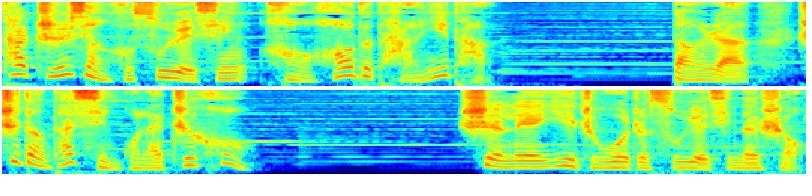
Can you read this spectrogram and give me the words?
他只想和苏月心好好的谈一谈，当然是等他醒过来之后。沈炼一直握着苏月心的手。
